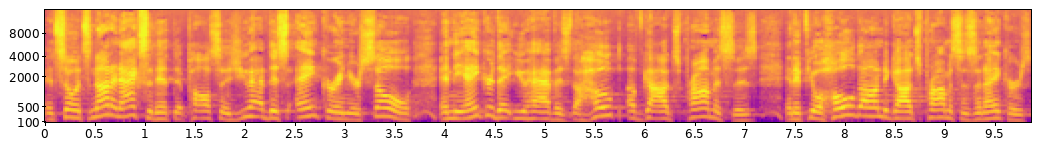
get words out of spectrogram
And so it's not an accident that Paul says you have this anchor in your soul, and the anchor that you have is the hope of God's promises. And if you'll hold on to God's promises and anchors,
